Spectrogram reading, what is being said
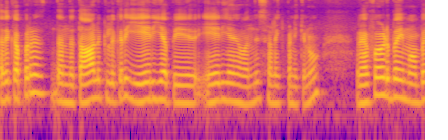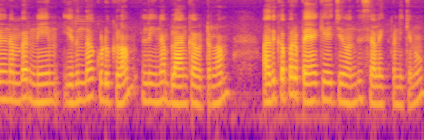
அதுக்கப்புறம் அந்த தாலுக்கில் இருக்கிற ஏரியா பே ஏரியா வந்து செலக்ட் பண்ணிக்கணும். Referred by mobile number name இருந்தால் கொடுக்கலாம். இல்லைன்னா பிளாங்காக விட்டுடலாம் அதுக்கப்புறம் பேக்கேஜை வந்து செலக்ட் பண்ணிக்கணும்.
